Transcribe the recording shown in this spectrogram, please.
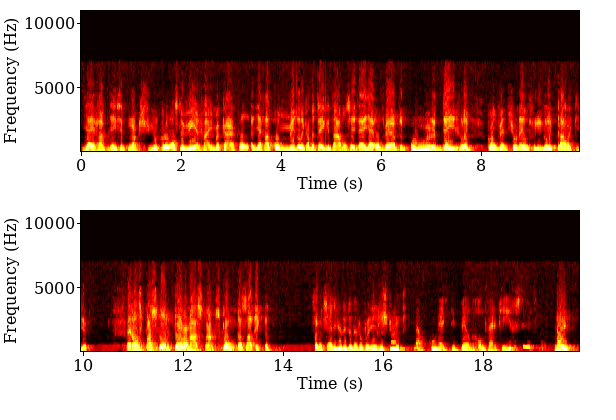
Jij hakt deze prak zuurkool als de weerga in elkaar, Paul. En jij gaat onmiddellijk aan de tekentafel zitten. Hè? Jij ontwerpt een oerdegelijk, conventioneel vriendelijk karkje. En als pastoor Torma straks komt, dan zal ik... een- Zeg, wat zeiden jullie er net over ingestuurd? Nou, Koen heeft dit beeldige ontwerpje ingestuurd. Nee,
